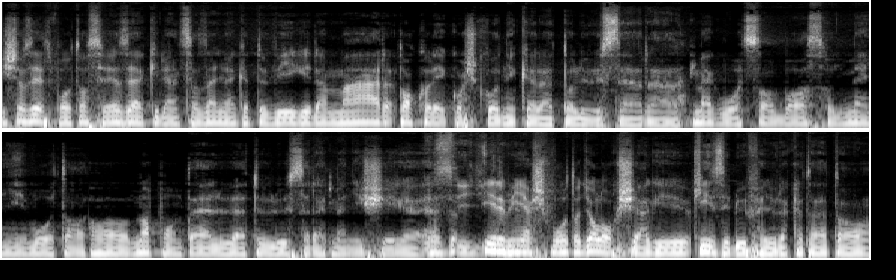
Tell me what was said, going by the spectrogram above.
és azért volt az, hogy 1942 végére már takarékoskodni kellett a lőszerrel. Meg volt szabva az, hogy mennyi volt a, a naponta elővető lőszerek mennyisége. Ez, Ez így érvényes volt a gyalogsági kézilőfegyverekre, tehát a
